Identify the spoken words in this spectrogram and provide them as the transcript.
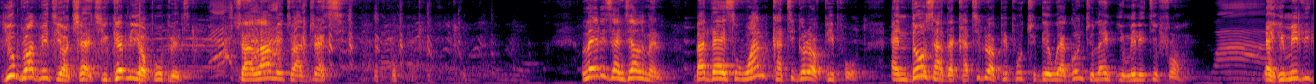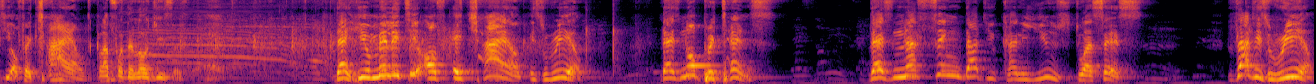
You brought me to your church. You gave me your pulpit. So allow me to address. Ladies and gentlemen, but there's one category of people, and those are the category of people today we are going to learn humility from. The humility of a child. Clap for the Lord Jesus. The humility of a child is real. There's no pretense. There's nothing that you can use to assess. That is real.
